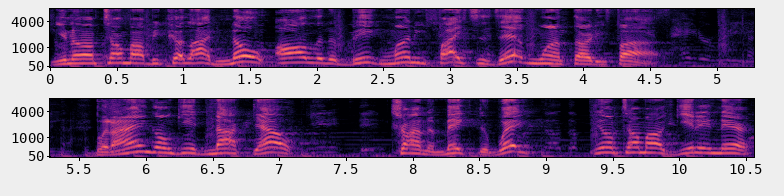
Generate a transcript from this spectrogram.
You know what I'm talking about? Because I know all of the big money fights is at 135. But I ain't gonna get knocked out trying to make the weight. You know what I'm talking about? Get in there,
